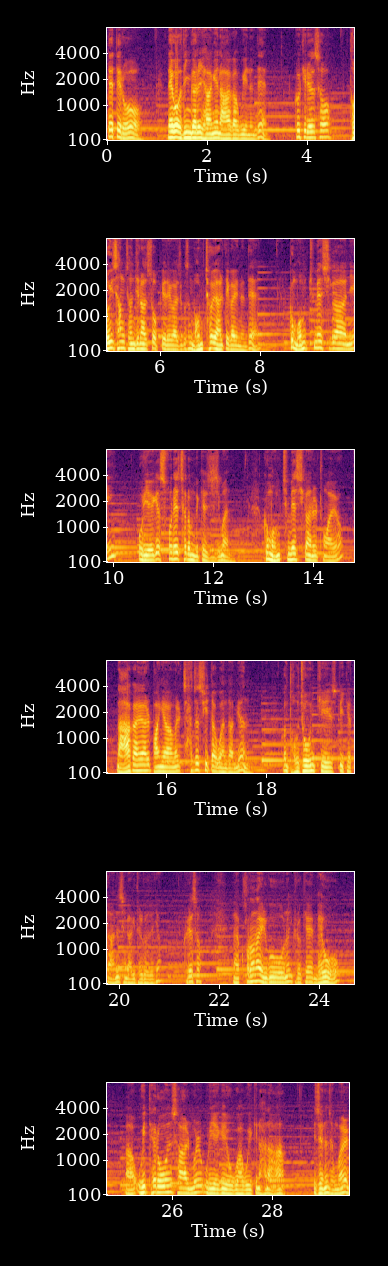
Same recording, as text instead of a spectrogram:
때때로 내가 어딘가를 향해 나아가고 있는데 그 길에서 더 이상 전진할 수 없게 돼가지고서 멈춰야 할 때가 있는데 그 멈춤의 시간이 우리에게 손해처럼 느껴지지만 그 멈춤의 시간을 통하여 나아가야 할 방향을 찾을 수 있다고 한다면 그건 더 좋은 기회일 수도 있겠다 하는 생각이 들거든요. 그래서 아, 코로나19는 그렇게 매우 아, 위태로운 삶을 우리에게 요구하고 있긴 하나 이제는 정말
